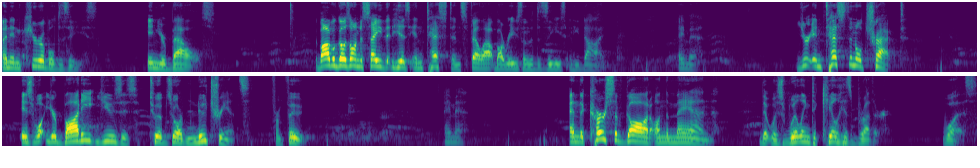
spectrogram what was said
an incurable disease in your bowels. The Bible goes on to say that his intestines fell out by reason of the disease and he died. Amen. Your intestinal tract is what your body uses to absorb nutrients from food. Amen. And the curse of God on the man that was willing to kill his brother was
